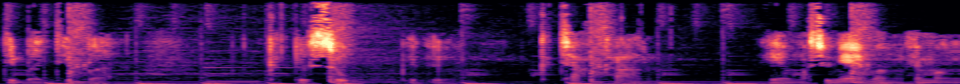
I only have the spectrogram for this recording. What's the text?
tiba-tiba ketusuk gitu kecakar. Ya maksudnya emang emang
